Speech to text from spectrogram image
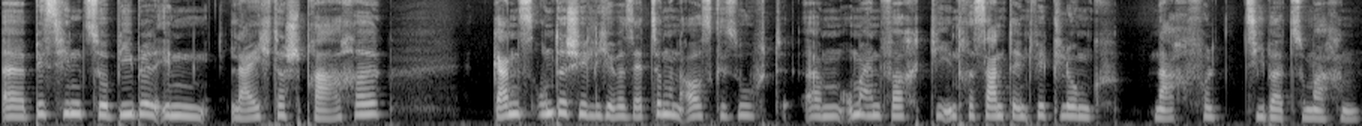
äh, bis hin zur Bibel in leichter Sprache, ganz unterschiedliche Übersetzungen ausgesucht, ähm, um einfach die interessante Entwicklung nachvollziehbar zu machen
